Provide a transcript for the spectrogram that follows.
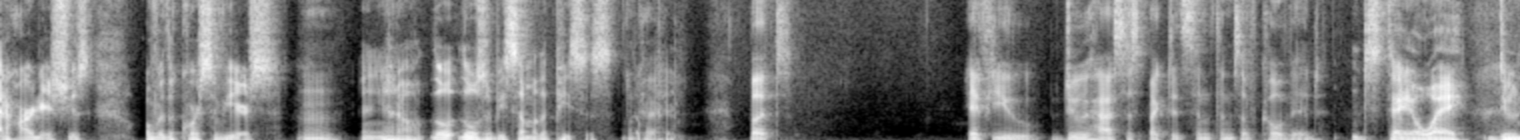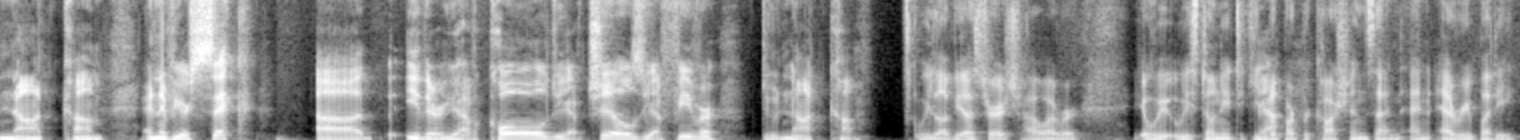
had heart issues over the course of years. And, You know, th- those would be some of the pieces. Okay. But if you do have suspected symptoms of COVID, Stay away. Do not come. And if you're sick, uh, either you have a cold, you have chills, you have fever, do not come. we love you as church. However, we, we still need to keep Yeah. up our precautions and, and everybody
